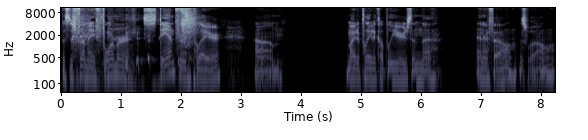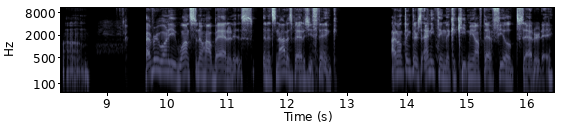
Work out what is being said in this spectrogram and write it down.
this is from a former Stanford player. Um, might have played a couple years in the NFL as well. Um, everybody wants to know how bad it is, and it's not as bad as you think. I don't think there's anything that could keep me off that field Saturday.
